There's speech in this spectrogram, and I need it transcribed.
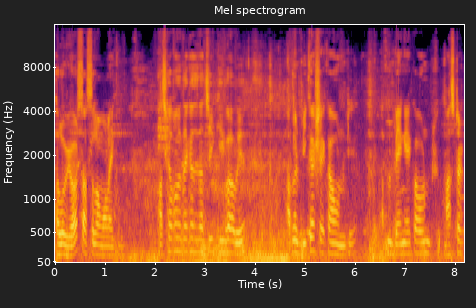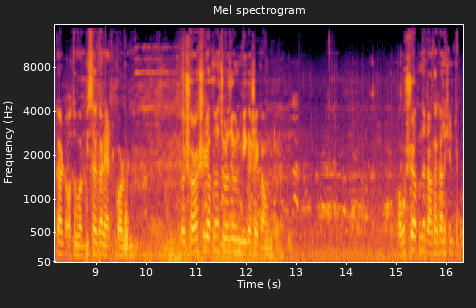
হ্যালো ভিওয়ার্স আসসালামু আলাইকুম। আজকে আপনাদের দেখা যাচ্ছে কীভাবে আপনার বিকাশ অ্যাকাউন্টে আপনার ব্যাঙ্ক অ্যাকাউন্ট মাস্টার কার্ড অথবা ভিসা কার্ড অ্যাড করবেন। তো সরাসরি আপনারা চলে যাবেন বিকাশ অ্যাকাউন্টে অবশ্যই আপনার ডাটা কালেকশন টিপো।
